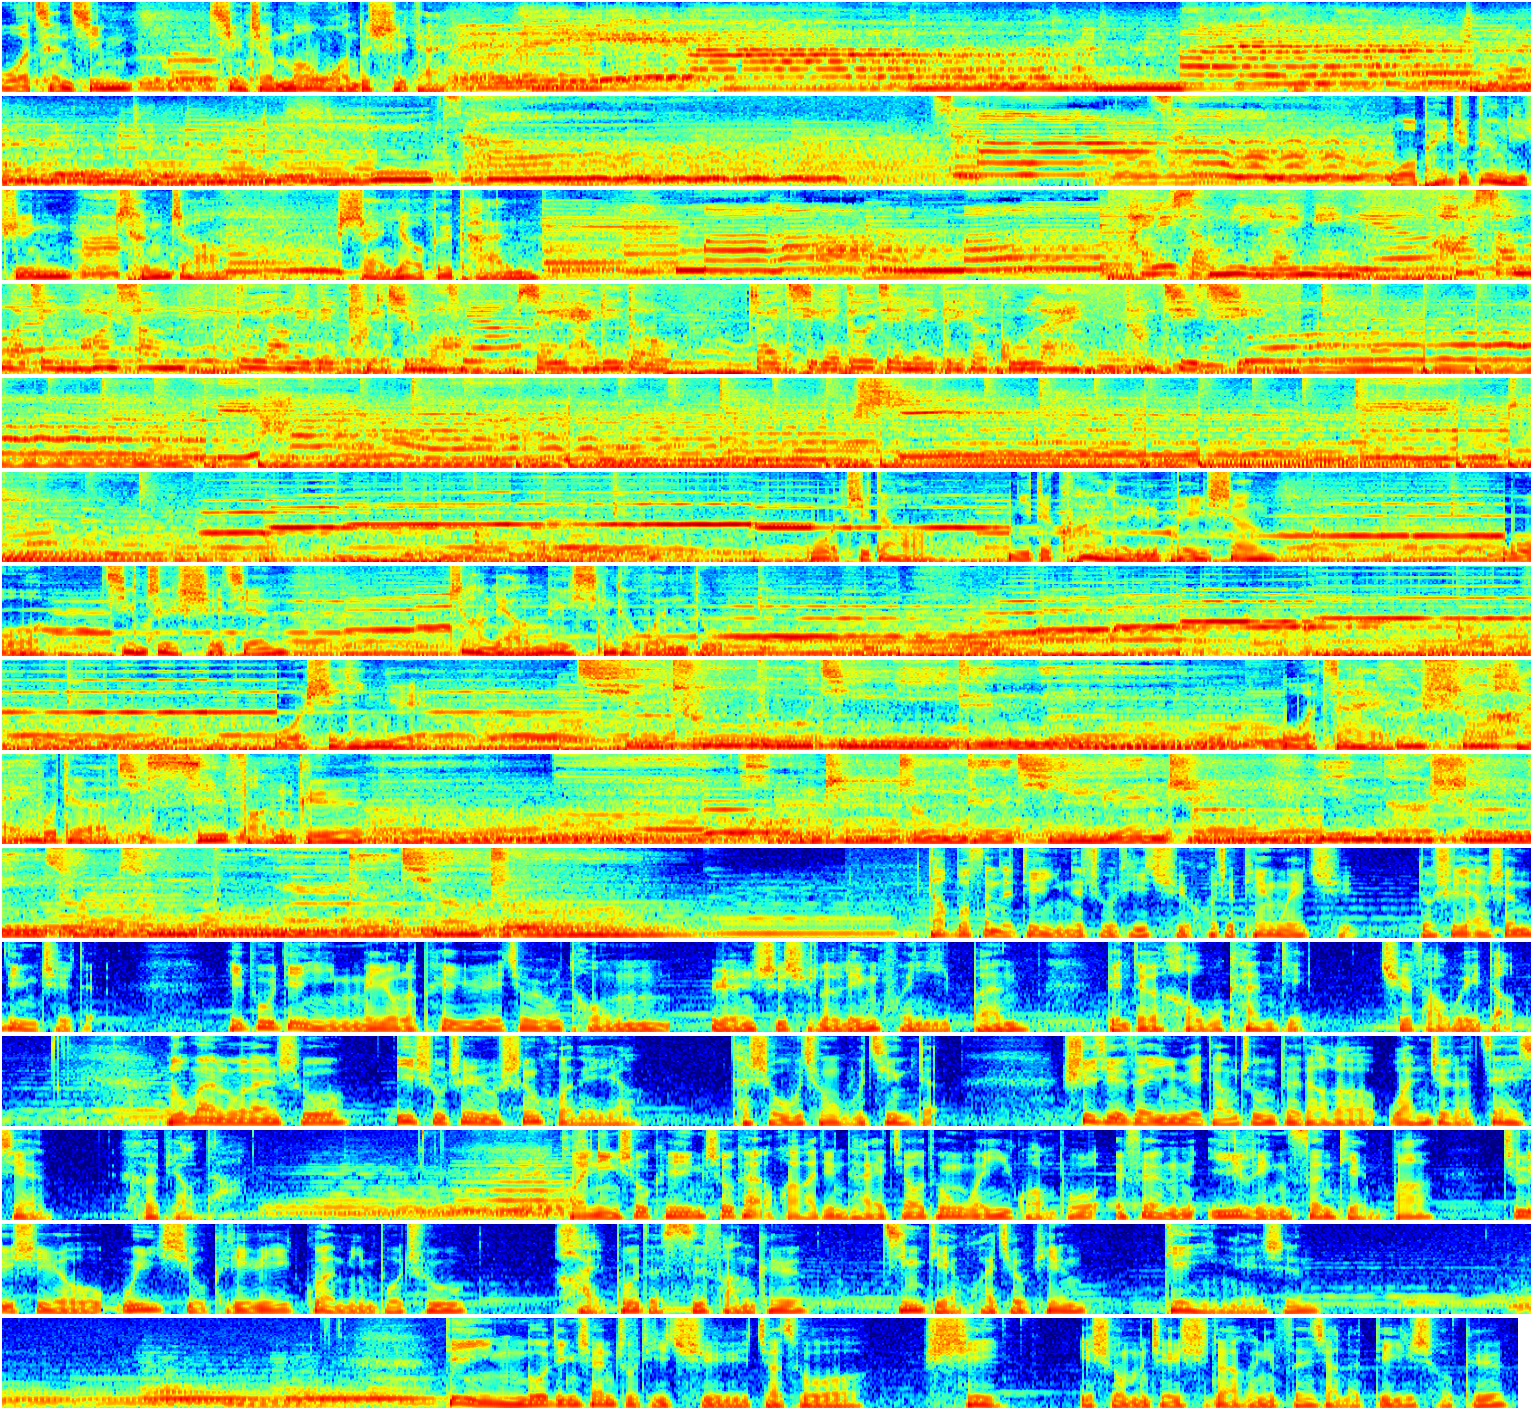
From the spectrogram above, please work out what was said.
我曾经见证猫王的时代。我陪着邓丽君成长，闪耀歌坛。喺呢十五年里面，开心或者唔开心，都有你哋陪住我，所以喺呢度。再次嘅多谢你哋嘅鼓励同支持。我知道你的快乐与悲伤，我见这时间丈量内心的温度。我是音乐。起初不经意的你，我在海波的私房歌。红尘中的情缘，只因那生命匆匆不语的敲钟。大部分的电影的主题曲或者片尾曲都是量身定制的。一部电影没有了配乐，就如同人失去了灵魂一般，变得毫无看点，缺乏味道。罗曼·罗兰说：“艺术正如生活那样，它是无穷无尽的。世界在音乐当中得到了完整的再现和表达。”欢迎您收听、收看华华电台交通文艺广播 FM 一零三点八，这里是由微秀 KTV 冠名播出《海波的私房歌》经典怀旧片电影原声，电影《诺丁山》主题曲叫做《She》，也是我们这一时段和您分享的第一首歌。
